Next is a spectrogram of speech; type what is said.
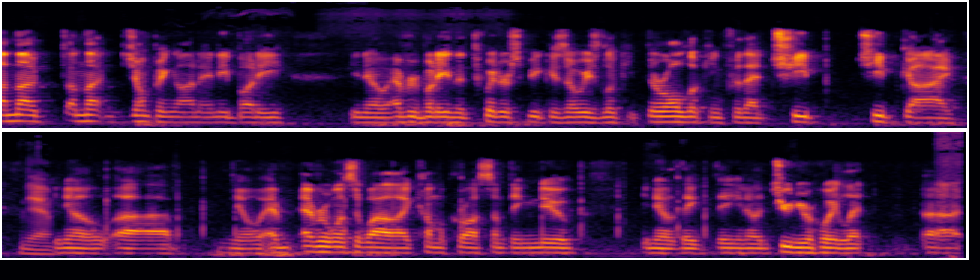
I'm not I'm not jumping on anybody. You know, everybody in the Twitter speak is always looking. They're all looking for that cheap cheap guy. Yeah. You know, uh, you know, every, every once in a while I come across something new. You know, they, they you know Junior Hoilett uh,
